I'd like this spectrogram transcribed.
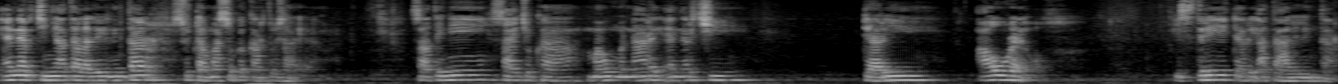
energinya Atta Lilintar sudah masuk ke kartu saya. Saat ini saya juga mau menarik energi dari Aurel istri dari Atta Halilintar.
